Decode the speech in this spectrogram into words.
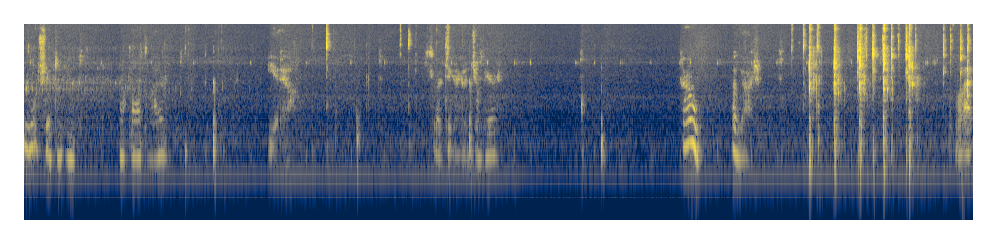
You won't shift and you not fall off the ladder. Yeah. So I think I gotta jump here. Oh! Oh gosh. Well, that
